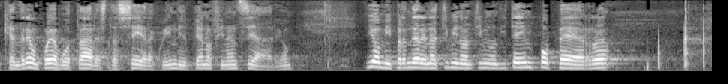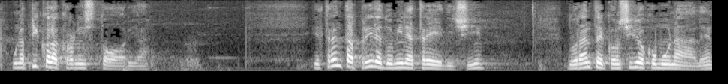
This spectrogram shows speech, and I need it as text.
che andremo poi a votare stasera, quindi il piano finanziario, io mi prenderei un attimino, un attimino di tempo per una piccola cronistoria. Il 30 aprile 2013, durante il Consiglio Comunale,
